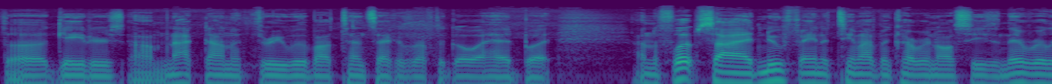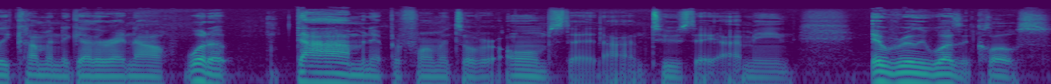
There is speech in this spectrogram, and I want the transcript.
the Gators um, knocked down a three with about 10 seconds left to go ahead. But on the flip side, Newfane, a team I've been covering all season, they're really coming together right now. What a dominant performance over Olmsted on Tuesday. I mean, it really wasn't close.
